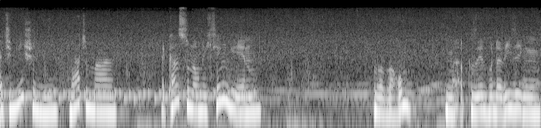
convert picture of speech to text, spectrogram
Alchemie, warte mal. Da kannst du noch nicht hingehen. Aber warum? Mal abgesehen von der riesigen,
